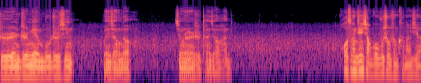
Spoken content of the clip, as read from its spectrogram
知人知面不知心，没想到，竟然是谭小涵。我曾经想过无数种可能性，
